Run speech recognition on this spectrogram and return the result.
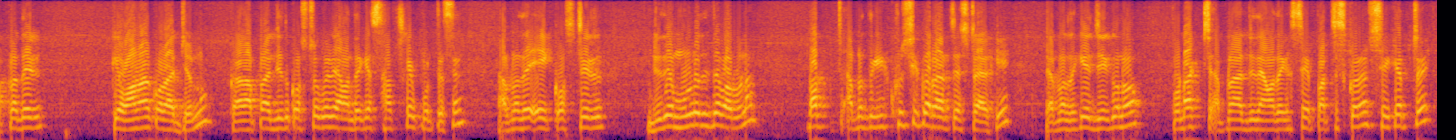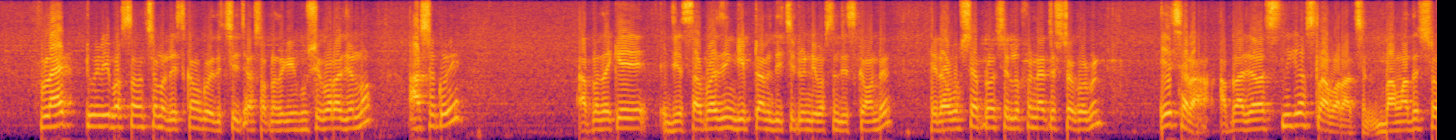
আপনাদেরকে অনার করার জন্য। কারণ আপনারা যেহেতু কষ্ট করে আমাদেরকে সাবস্ক্রাইব করতেছেন, আপনাদের এই কষ্টের যদিও মূল্য দিতে পারব না বাট আপনাদেরকে খুশি করার চেষ্টা আর কি। আপনাদেরকে যে কোনো প্রোডাক্ট আপনারা যদি আমাদের কাছে পারচেস করেন, সেক্ষেত্রে ফ্ল্যাট টোয়েন্টি পার্সেন্ট হচ্ছে আমরা ডিসকাউন্ট করে দিচ্ছি জাস্ট আপনাদেরকে খুশি করার জন্য। আশা করি আপনাদেরকে যে সারপ্রাইজিং গিফট আমি দিচ্ছি টোয়েন্টি পার্সেন্ট ডিসকাউন্টে সেটা অবশ্যই আপনারা হচ্ছে লুফে নেওয়ার চেষ্টা করবেন। এছাড়া আপনারা যারা স্নিকার্স লাভার আছেন বাংলাদেশ ও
